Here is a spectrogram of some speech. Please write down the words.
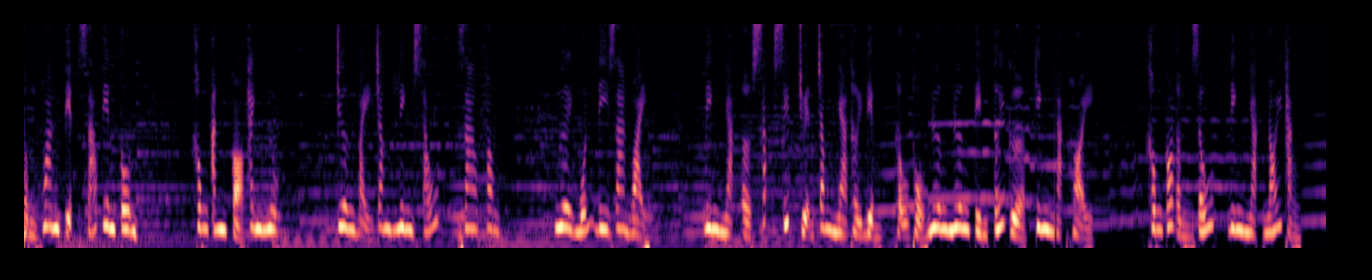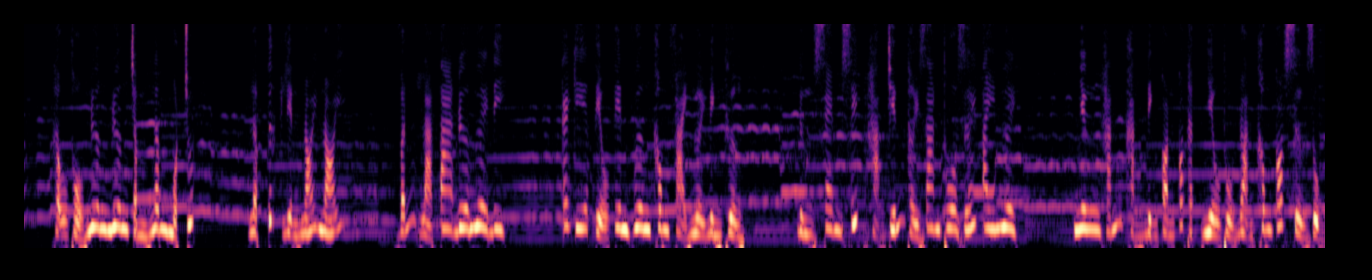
hồng hoang tiệt giáo tiên tôn. Không ăn cỏ thanh ngư. Chương 706 Giao phong. Ngươi muốn đi ra ngoài. Đinh nhạc ở sắp xếp chuyện trong nhà thời điểm, Hậu thổ nương nương tìm tới cửa, Kinh ngạc hỏi. Không có ẩm dấu, Đinh nhạc nói thẳng. Hậu thổ nương nương trầm ngâm một chút. Lập tức liền nói nói. Vẫn là ta đưa ngươi đi. Cái kia tiểu tiên vương không phải người bình thường. Đừng xem xếp hạng chiến thời gian thua dưới tay ngươi. Nhưng hắn khẳng định còn có thật nhiều thủ đoạn không có sử dụng.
